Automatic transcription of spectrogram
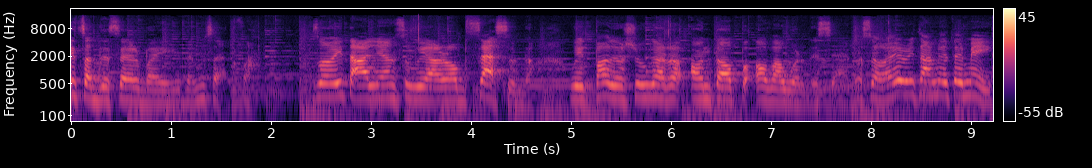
it's a dessert by themselves. So Italians, we are obsessed with powdered sugar on top of our dessert. So every time that I make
